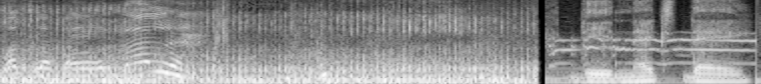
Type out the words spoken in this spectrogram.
Ba't natanggal? The next day.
